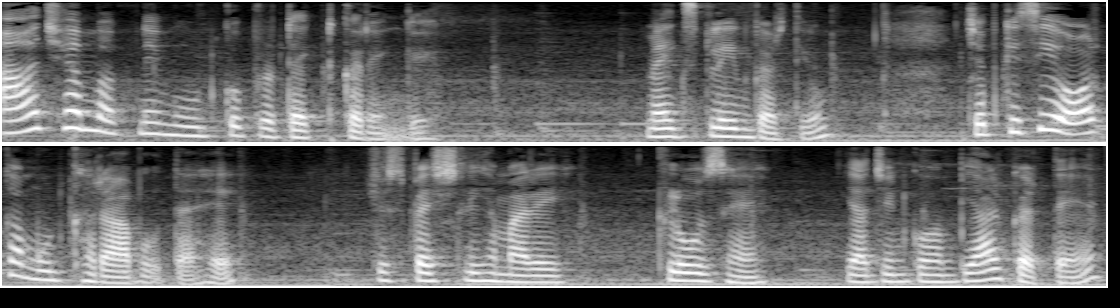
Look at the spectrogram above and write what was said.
आज हम अपने मूड को प्रोटेक्ट करेंगे। मैं एक्सप्लेन करती हूँ। जब किसी और का मूड ख़राब होता है, जो स्पेशली हमारे क्लोज़ हैं या जिनको हम प्यार करते हैं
